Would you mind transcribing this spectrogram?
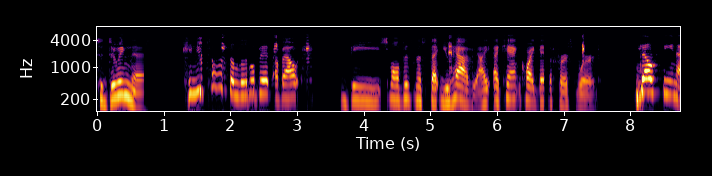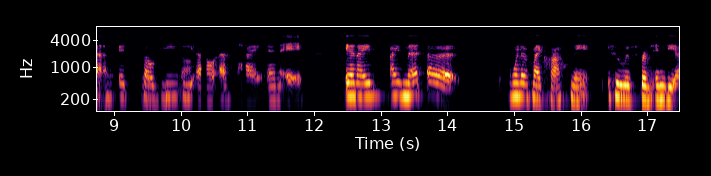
to doing this. Can you tell us a little bit about the small business that you have? I, I can't quite get the first word. Delphina. It's spelled D E L F I N A. And I I met uh, one of my classmates who was from India,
